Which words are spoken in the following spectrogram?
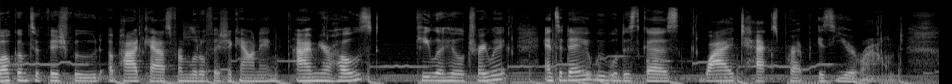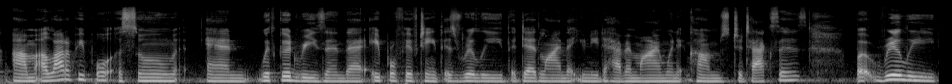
Welcome to Fish Food, a podcast from Little Fish Accounting. I'm your host, Keela Hill Trawick, and today we will discuss why tax prep is year round. Um, a lot of people assume, and with good reason, that April 15th is really the deadline that you need to have in mind when it comes to taxes. But really,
